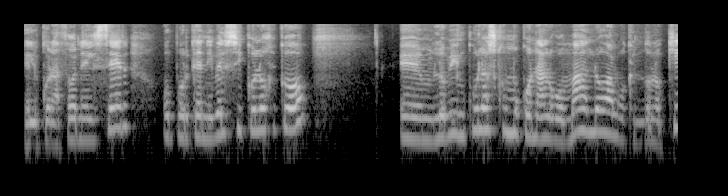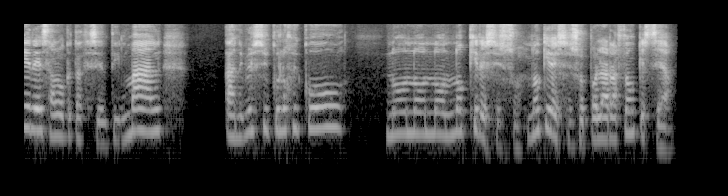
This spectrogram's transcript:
el corazón, el ser, o porque a nivel psicológico em, lo vinculas como con algo malo, algo que no lo quieres, algo que te hace sentir mal. A nivel psicológico no, no, no, no quieres eso, no quieres eso, por la razón que sea.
